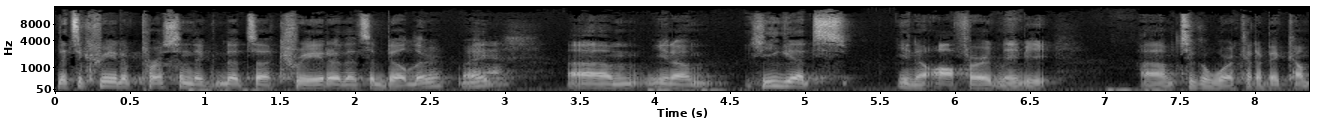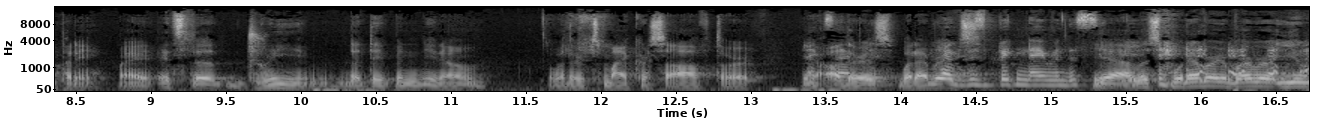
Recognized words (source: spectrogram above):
that's a creative person that, that's a creator that's a builder, right? Um, you know he gets you know offered maybe um, to go work at a big company, right? It's the dream that they've been you know whether it's Microsoft or you know others, whatever. Have this big name in the city. yeah, let's whatever whatever you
